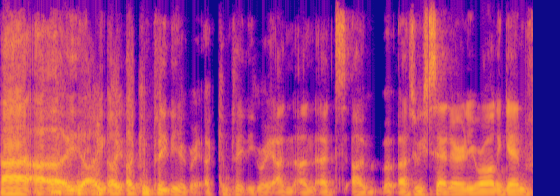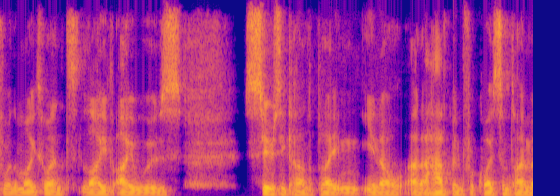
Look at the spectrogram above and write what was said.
Uh, I, I, I, I completely agree. I completely agree. And and it's, uh, as we said earlier on, again before the mics went live, I was seriously contemplating, you know, and I have been for quite some time.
